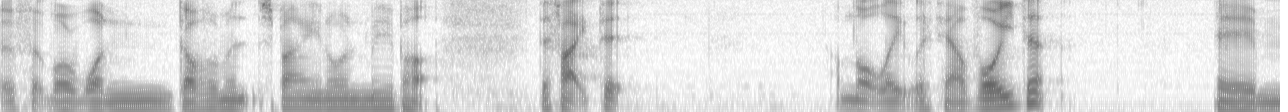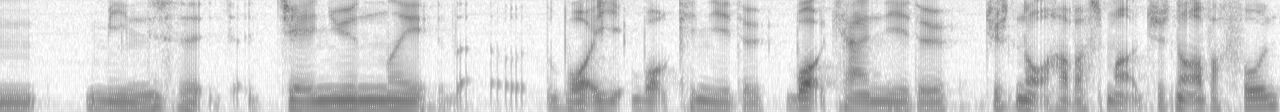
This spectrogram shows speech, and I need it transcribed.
if it were one government spying on me, but the fact that I'm not likely to avoid it um, means that genuinely, what you- what can you do? What can you do? Just not have a smart, just not have a phone.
